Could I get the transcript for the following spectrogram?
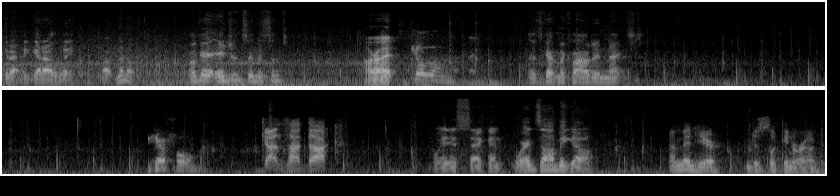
Get out, get out of the way. Oh, no, no. Okay, agent's innocent. Alright. Kill him. Let's get McCloud in next. Be careful. Guns on duck. Wait a second. Where'd zombie go? I'm in here. I'm just looking around.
